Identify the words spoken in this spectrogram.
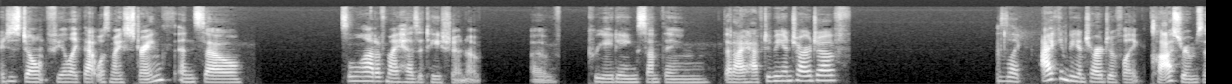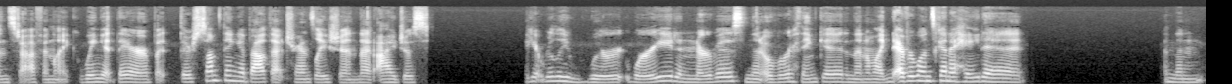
I just don't feel like that was my strength. And so it's a lot of my hesitation of of creating something that I have to be in charge of. It's like I can be in charge of like classrooms and stuff and like wing it there, but there's something about that translation that I just I get really wor- worried and nervous and then overthink it and then I'm like everyone's going to hate it. And then,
